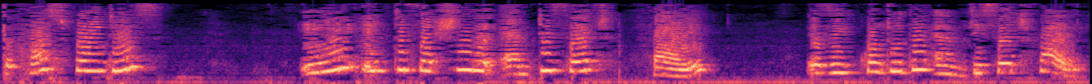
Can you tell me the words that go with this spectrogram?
The first point is A intersection the empty set phi is equal to the empty set phi.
